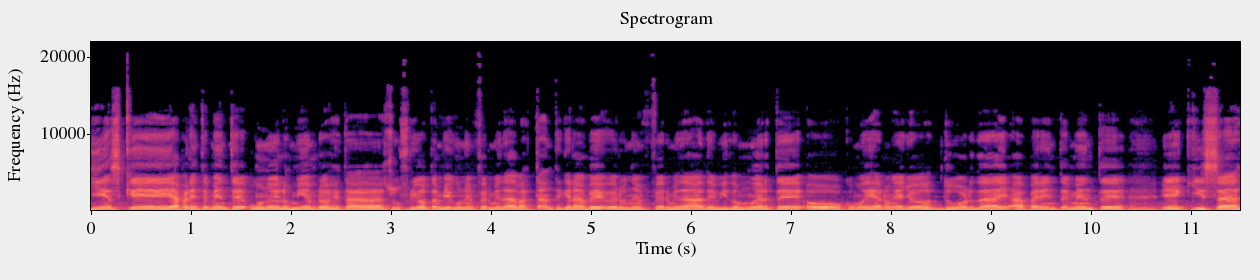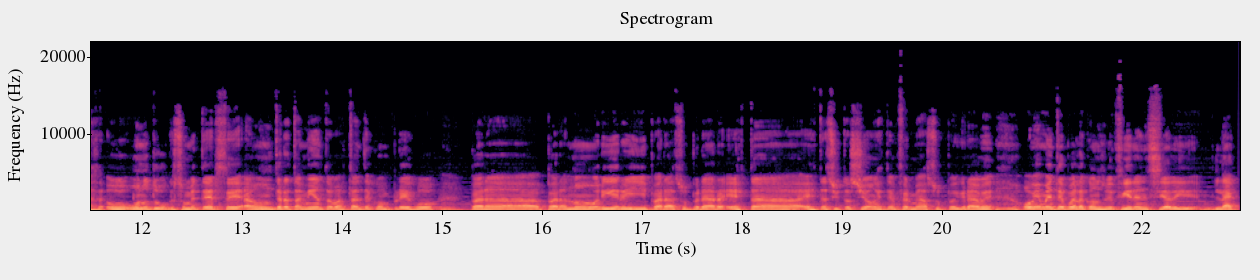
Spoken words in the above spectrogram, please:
Y es que aparentemente uno de los miembros está, sufrió también una enfermedad bastante grave. Era una enfermedad debido a muerte o como dijeron ellos, do or die. Aparentemente eh, quizás uno tuvo que someterse a un tratamiento bastante complejo para, para no morir y para superar esta, esta situación, esta enfermedad súper grave. Obviamente pues la confidencialidad... La.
